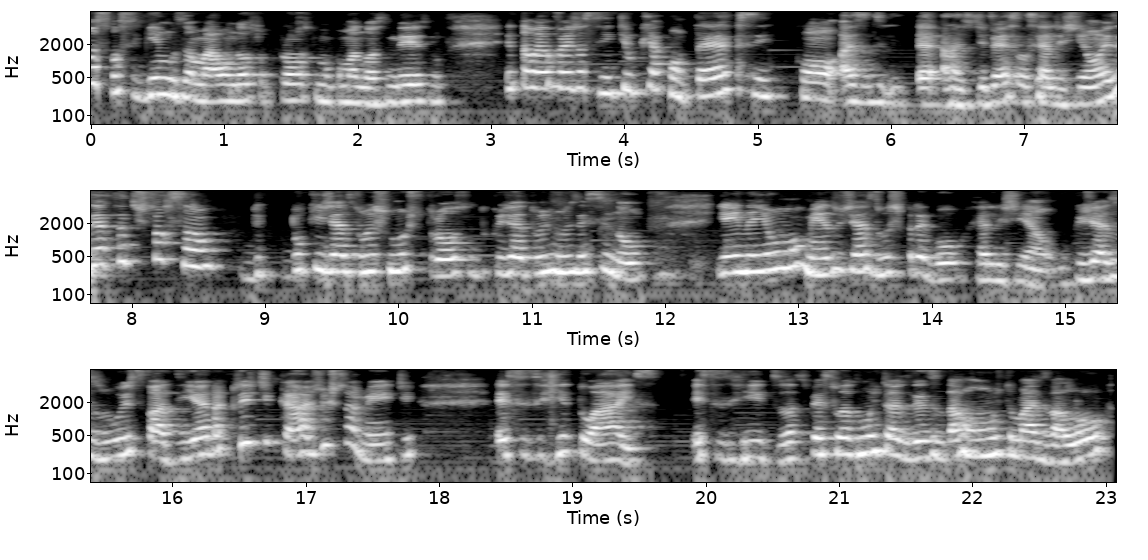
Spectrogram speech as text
Nós conseguimos amar o nosso próximo como a nós mesmos? Então, eu vejo assim que o que acontece com as, eh, as diversas religiões é essa distorção de, do que Jesus nos trouxe, do que Jesus nos ensinou. E em nenhum momento Jesus pregou religião. O que Jesus fazia era criticar justamente esses rituais esses ritos, as pessoas muitas vezes davam muito mais valor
